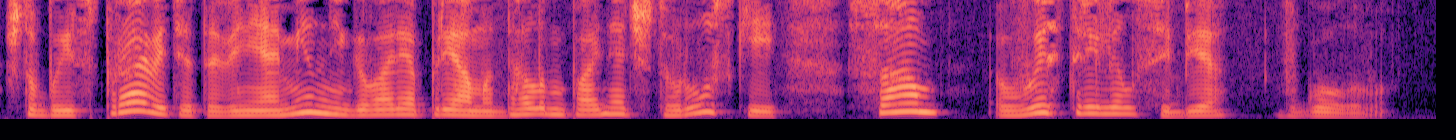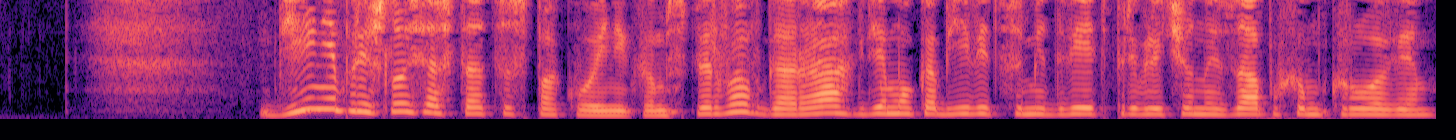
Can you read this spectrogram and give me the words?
Чтобы исправить это, Вениамин, не говоря прямо, дал им понять, что русский сам выстрелил себе в голову. Дине пришлось остаться спокойником. Сперва в горах, где мог объявиться медведь, привлеченный запахом крови,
